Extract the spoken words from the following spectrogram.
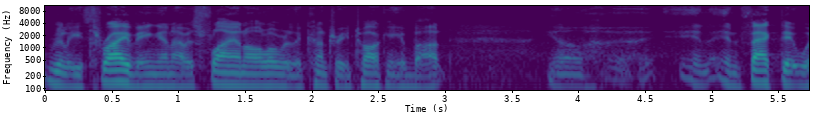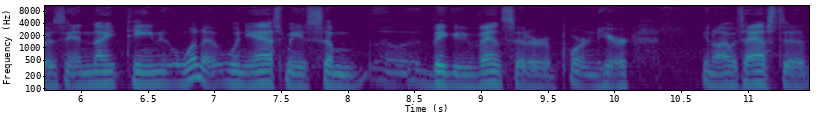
really thriving, and I was flying all over the country talking about, you know, uh, in, in fact, it was in 19, when, it- when you ask me some uh, big events that are important here, you know, I was asked to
